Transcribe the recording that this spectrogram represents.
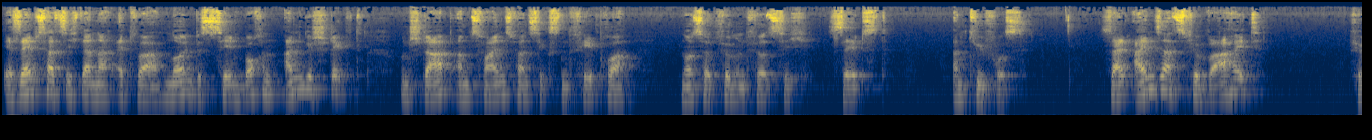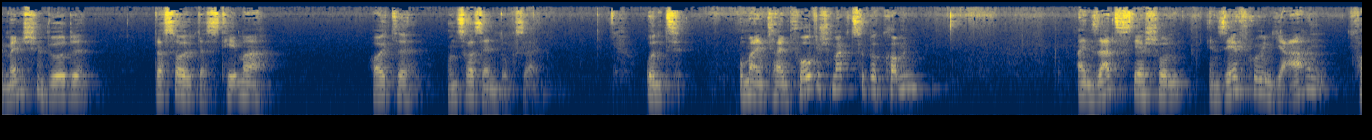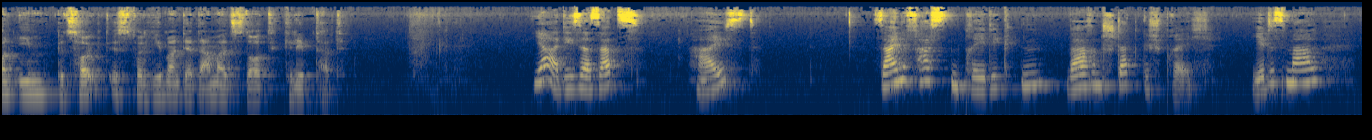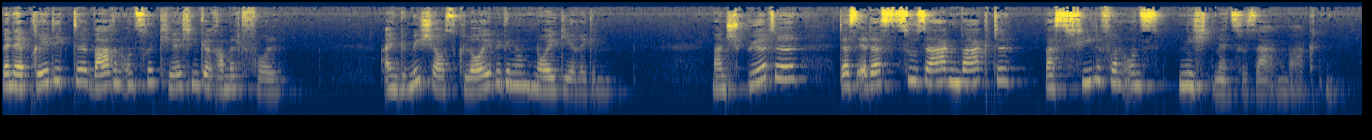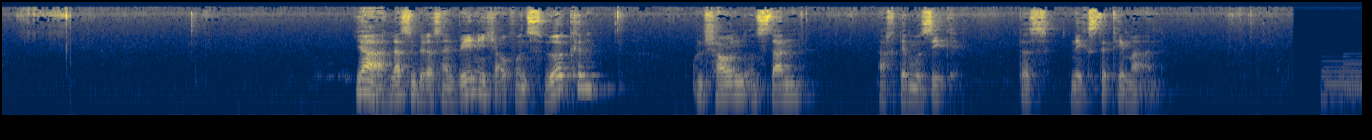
Er selbst hat sich dann nach etwa neun bis zehn Wochen angesteckt und starb am 22. Februar 1945 selbst an Typhus. Sein Einsatz für Wahrheit, für Menschenwürde, das soll das Thema heute unserer Sendung sein. Und um einen kleinen Vorgeschmack zu bekommen, ein Satz, der schon in sehr frühen Jahren von ihm bezeugt ist, von jemand, der damals dort gelebt hat. Ja, dieser Satz heißt, seine Fastenpredigten waren Stadtgespräch. Jedes Mal, wenn er predigte, waren unsere Kirchen gerammelt voll. Ein Gemisch aus Gläubigen und Neugierigen. Man spürte, dass er das zu sagen wagte, was viele von uns nicht mehr zu sagen wagten. Ja, lassen wir das ein wenig auf uns wirken und schauen uns dann nach der Musik das nächste Thema an.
